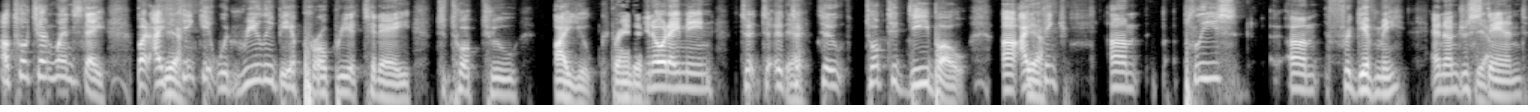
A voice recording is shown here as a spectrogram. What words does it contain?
I'll talk to you on Wednesday. But I Yeah. think it would really be appropriate today to talk to Aiyuk. Brandon. You know what I mean? To to Yeah. to, to talk to Deebo. Uh, I Yeah. think. Um, please um, forgive me and understand,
